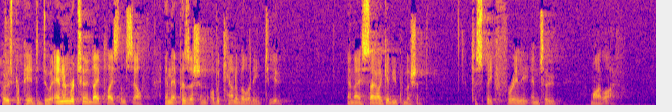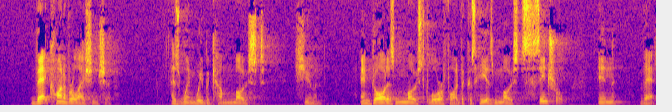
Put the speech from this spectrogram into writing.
who's prepared to do it. And in return, they place themselves in that position of accountability to you. And they say, I give you permission to speak freely into my life. That kind of relationship is when we become most human. And God is most glorified because He is most central in that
